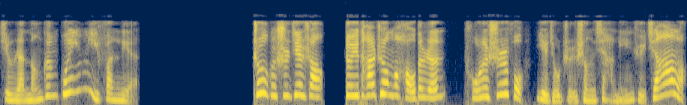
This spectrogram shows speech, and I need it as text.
竟然能跟闺蜜翻脸。这个世界上对他这么好的人。除了师傅，也就只剩下林雨佳了。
